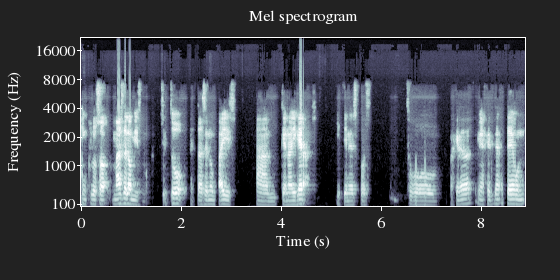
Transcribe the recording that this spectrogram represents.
Incluso más de lo mismo. Si tú estás en un país que no hay guerras y tienes pues tu, imagínate un,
